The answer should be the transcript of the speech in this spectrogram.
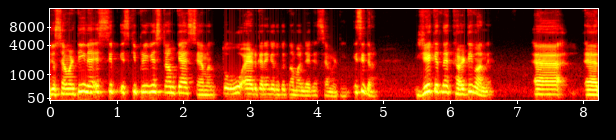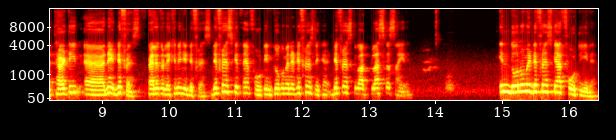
जो सेवनटीन है इस इसकी प्रीवियस टर्म क्या है? सेवन तो वो ऐड करेंगे तो कितना बन जाएगा? सेवनटीन इसी तरह। ये कितने? थर्टी वन है थर्टी नहीं डिफरेंस पहले तो लिखे नहीं जी डिफरेंस डिफरेंस कितने हैं? फोर्टीन क्योंकि मैंने डिफरेंस लिखा है। डिफरेंस के बाद प्लस का साइन है। इन दोनों में डिफरेंस क्या है? फोर्टीन है।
